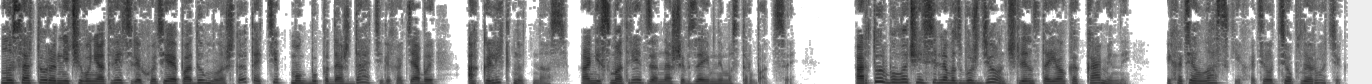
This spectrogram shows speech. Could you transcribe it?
Мы с Артуром ничего не ответили, хоть я и подумала, что этот тип мог бы подождать или хотя бы окликнуть нас, а не смотреть за нашей взаимной мастурбацией. Артур был очень сильно возбужден, член стоял как каменный, и хотел ласки, хотел теплый ротик,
